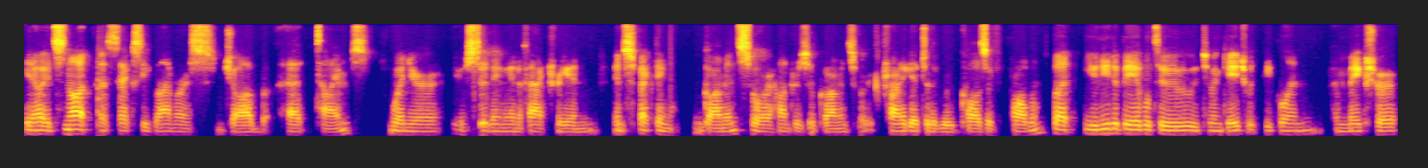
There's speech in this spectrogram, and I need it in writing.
you know it's not a sexy glamorous job at times when you're you're sitting in a factory and inspecting garments or hundreds of garments or trying to get to the root cause of the problem. But you need to be able to to engage with people and, and make sure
